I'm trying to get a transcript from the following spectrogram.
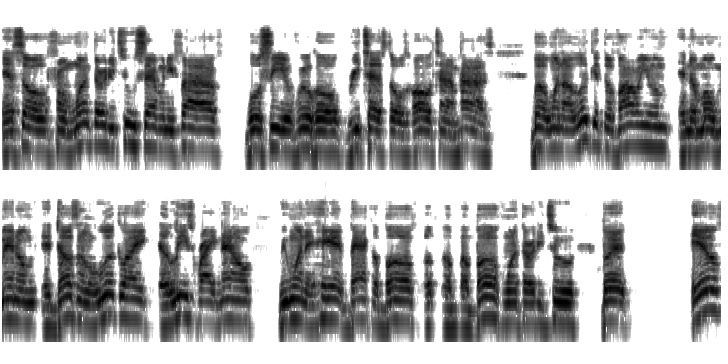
And so from 132.75, we'll see if we'll go retest those all time highs. But when I look at the volume and the momentum, it doesn't look like, at least right now, we want to head back above uh, above 132. But if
